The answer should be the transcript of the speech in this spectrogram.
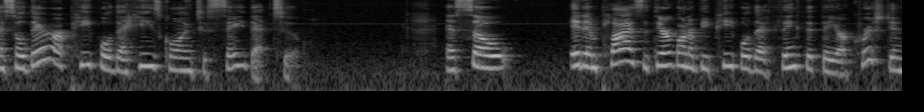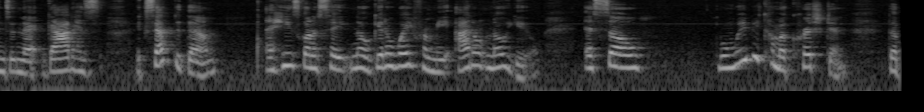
And so there are people that he's going to say that to. And so it implies that there are going to be people that think that they are Christians and that God has accepted them. And he's going to say, No, get away from me. I don't know you. And so when we become a Christian, the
